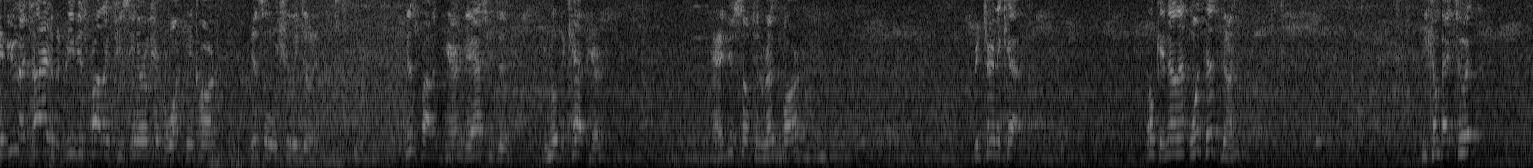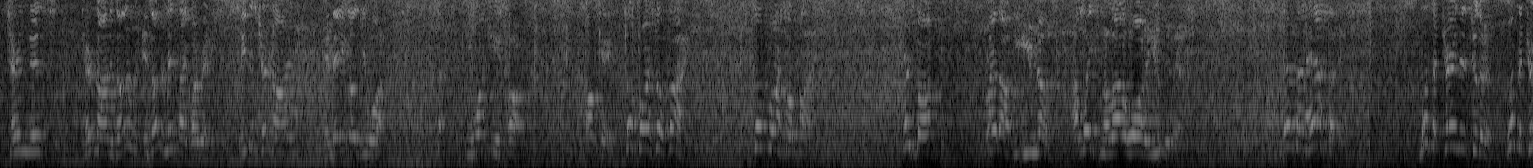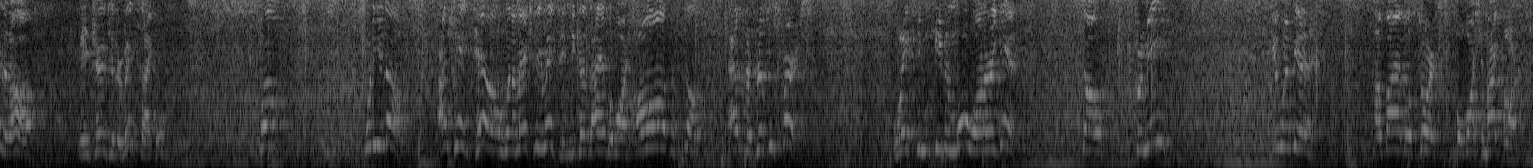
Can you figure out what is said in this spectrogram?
If you're not tired of the previous products you've seen earlier for washing your car, this one will surely do it. This product here, they ask you to remove the cap here, add your soap to the reservoir, return the cap. Okay, now that once that's done, you come back to it, turn this, turn it on. It's on, it's on the rinse cycle already. So you just turn it on, and there it goes. You water. You're washing your car. Okay, so far so fine. So far so fine. First of all, right off, you, you know I'm wasting a lot of water using this. That's not half of it. Once I turn this to the, once I turn it off and turn to the rinse cycle, well, what do you know? I can't tell when I'm actually rinsing because I have to wash all the soap out of the bristles first. Wasting even more water again. So for me, it wouldn't be a, a viable source for washing my car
